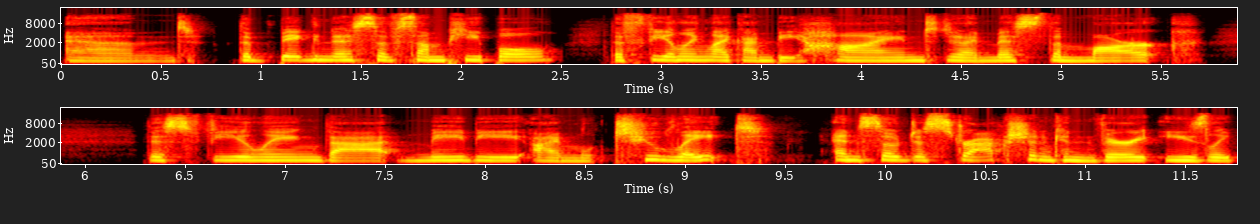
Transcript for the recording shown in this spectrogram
and the bigness of some people, the feeling like I'm behind. Did I miss the mark? This feeling that maybe I'm too late and so distraction can very easily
